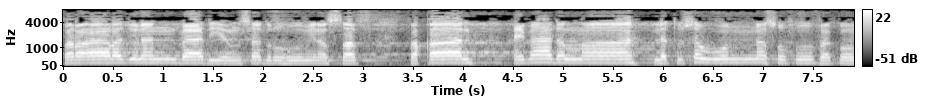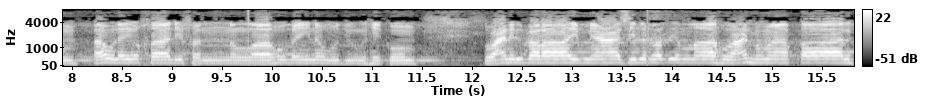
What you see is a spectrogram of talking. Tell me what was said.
فرأى رجلا باديا صدره من الصف فقال عباد الله لتسون صفوفكم أو ليخالفن الله بين وجوهكم. وعن البراء بن عازب رضي الله عنهما قال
